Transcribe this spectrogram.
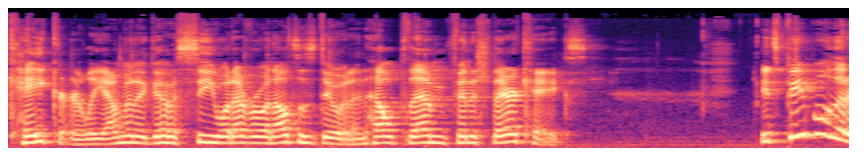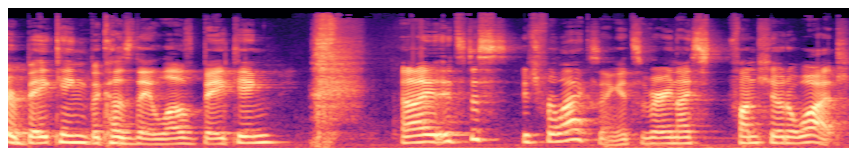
cake early. I'm gonna go see what everyone else is doing and help them finish their cakes." It's people that are baking because they love baking. uh, it's just it's relaxing. It's a very nice, fun show to watch.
